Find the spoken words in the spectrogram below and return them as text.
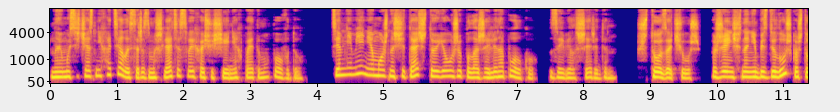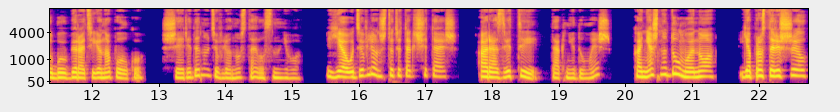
Но ему сейчас не хотелось размышлять о своих ощущениях по этому поводу. «Тем не менее, можно считать, что ее уже положили на полку», — заявил Шеридан. «Что за чушь? Женщина не безделушка, чтобы убирать ее на полку». Шеридан удивленно уставился на него. «Я удивлен, что ты так считаешь. А разве ты так не думаешь?» «Конечно, думаю, но я просто решил...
